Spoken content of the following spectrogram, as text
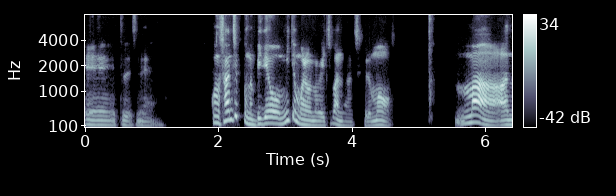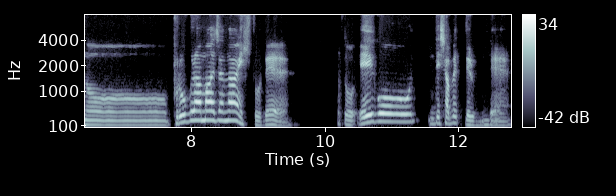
えー、っとですね、この30分のビデオを見てもらうのが一番なんですけども、まあ、あの、プログラマーじゃない人で、あと、英語で喋ってるんで、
